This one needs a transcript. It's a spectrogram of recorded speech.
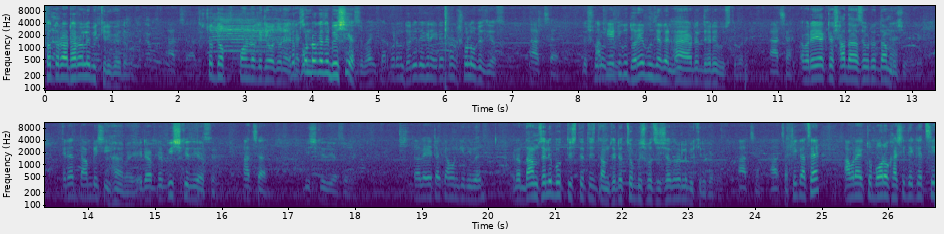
সতেরো আঠারো হলে বিক্রি করে দেবো। আচ্ছা চোদ্দ পনেরো কেজি ওজনের এটা পনেরো কেজি বেশি আছে ভাই তারপরে আমি ধরে দেখেন এটা আপনার ষোলো কেজি আছে। আচ্ছা। আপনি এটুকু ধরে বুঝে ফেললেন হ্যাঁ ওটা ধরে বুঝতে পারি। আচ্ছা। আবার এই একটা সাদা আছে ওটার দাম বেশি হবে। এটার দাম বেশি? হ্যাঁ ভাই এটা আপনার বিশ কেজি আছে। আচ্ছা। বিশ কেজি আছে। তাহলে এটা কেমন কি দিবেন? এটার দাম চাইলে বত্রিশ তেত্রিশ দাম চাই। এটা চব্বিশ পঁচিশ হাজার হলে বিক্রি করব। আচ্ছা আচ্ছা ঠিক আছে। আমরা একটু বড় খাসি দেখেছি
